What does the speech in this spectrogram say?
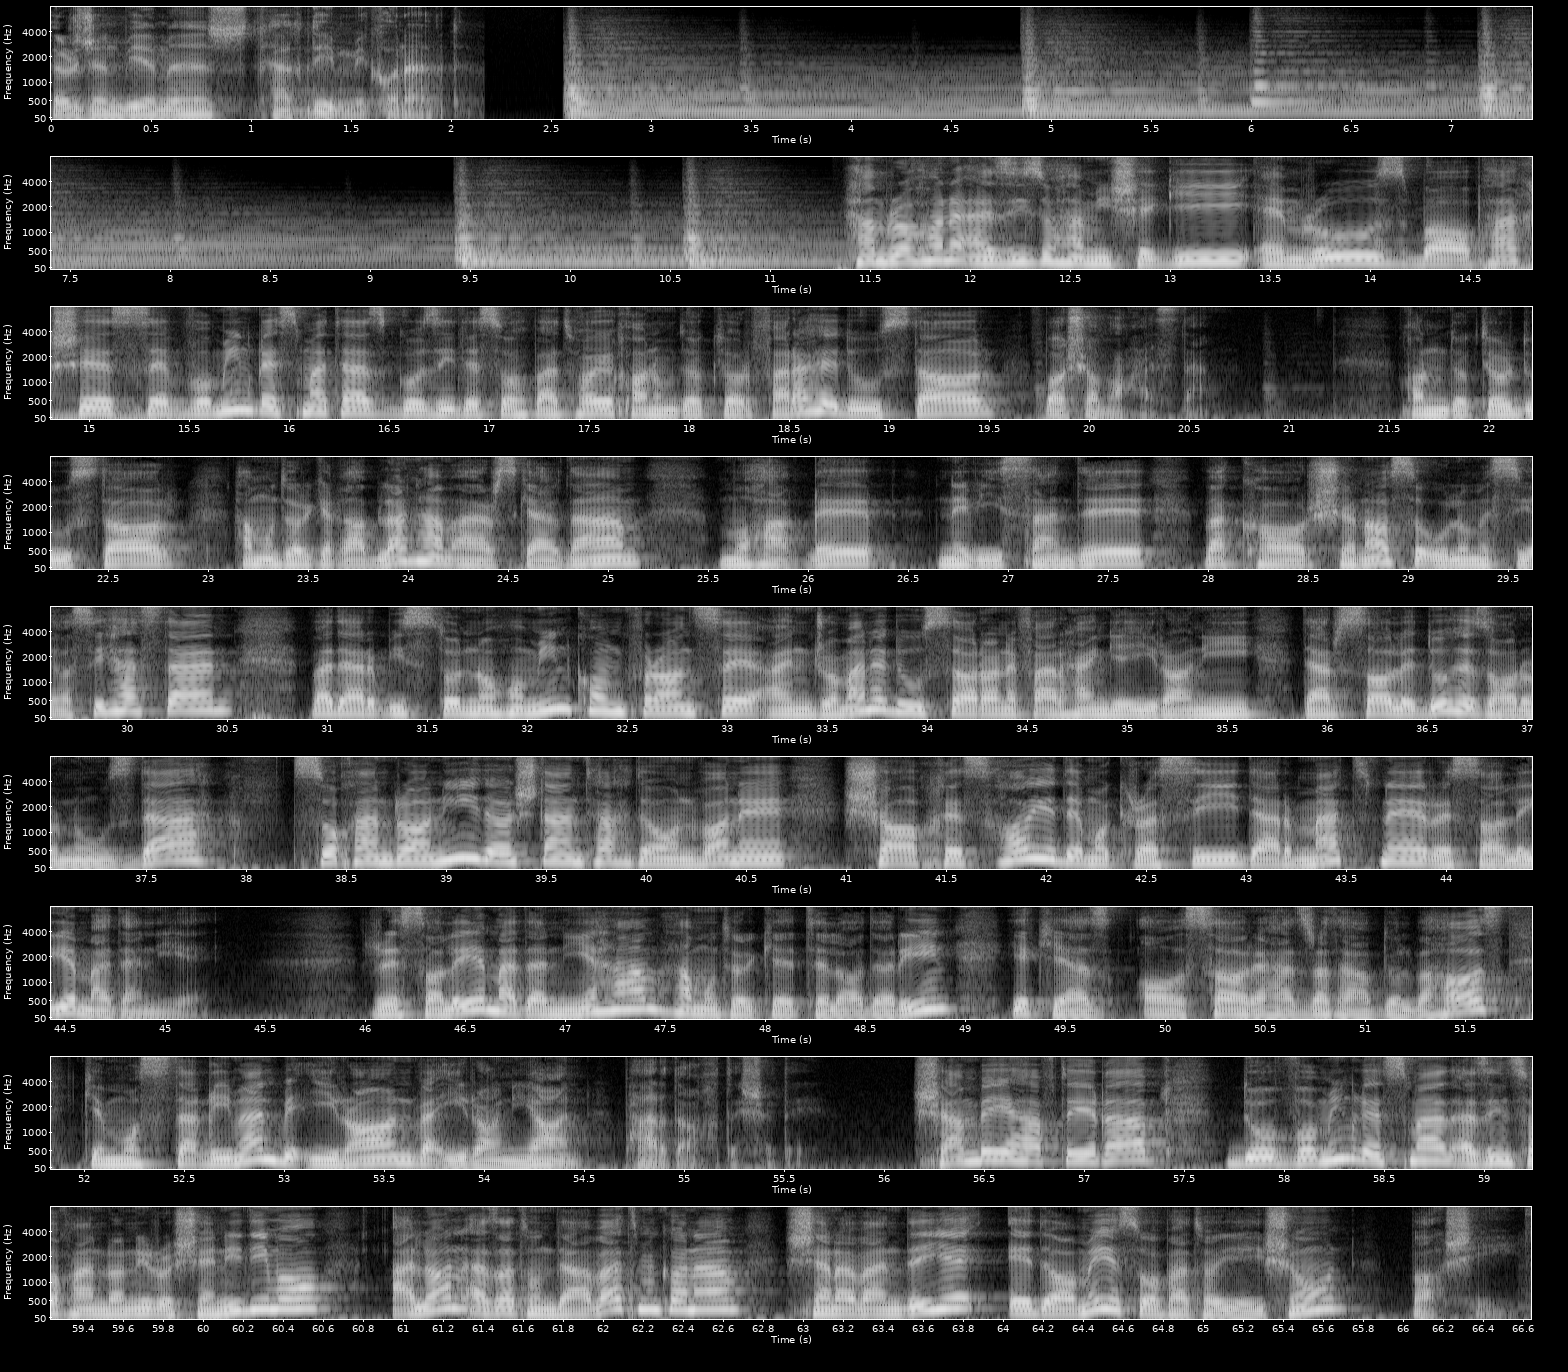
Persian BM تقدیم می کند. همراهان عزیز و همیشگی امروز با پخش سومین قسمت از گزیده صحبت‌های خانم دکتر فرح دوستدار با شما هستم. خانم دکتر دوستدار همونطور که قبلا هم عرض کردم محقق نویسنده و کارشناس علوم سیاسی هستند و در 29 مین کنفرانس انجمن دوستداران فرهنگ ایرانی در سال 2019 سخنرانی داشتند تحت عنوان شاخصهای دموکراسی در متن رساله مدنیه. رساله مدنیه هم همونطور که اطلاع دارین یکی از آثار حضرت عبدالبهاست که مستقیما به ایران و ایرانیان پرداخته شده. شنبه هفته قبل دومین قسمت از این سخنرانی رو شنیدیم و الان ازتون دعوت می‌کنم شنونده ادامه صحبت های ایشون باشید.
